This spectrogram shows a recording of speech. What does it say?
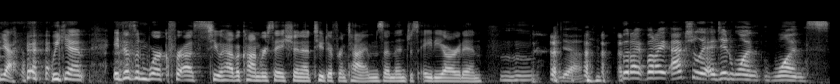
Yeah. We can't. It doesn't work for us to have a conversation at two different times and then just ADR it in. Mm-hmm. yeah. But I but I actually I did one once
